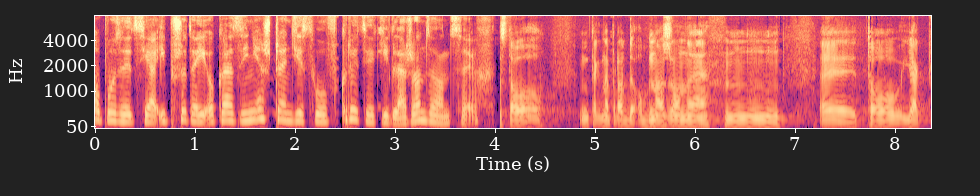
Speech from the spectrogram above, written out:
Opozycja i przy tej okazji nie szczędzi słów krytyki dla rządzących. Zostało mm, tak naprawdę obnażone mm, e, to, jak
